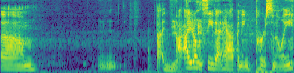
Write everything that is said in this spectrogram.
Um, I, Yeah. I don't see that happening personally.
